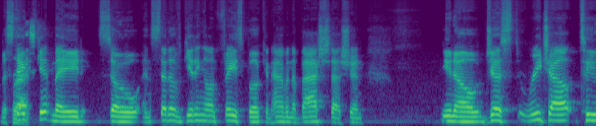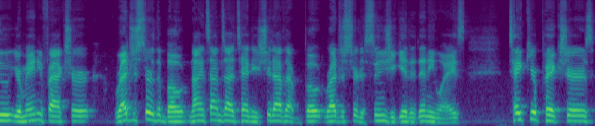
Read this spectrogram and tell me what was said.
Mistakes get made. So instead of getting on Facebook and having a bash session, you know, just reach out to your manufacturer, register the boat. Nine times out of 10, you should have that boat registered as soon as you get it, anyways. Take your pictures,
